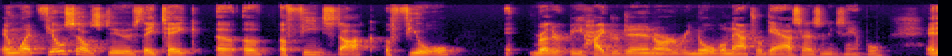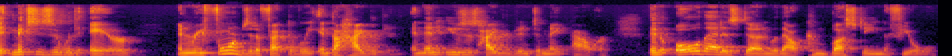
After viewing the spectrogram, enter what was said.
And what fuel cells do is they take a, a, a feedstock, a fuel, whether it be hydrogen or renewable natural gas, as an example, and it mixes it with air and reforms it effectively into hydrogen. And then it uses hydrogen to make power. And all that is done without combusting the fuel.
